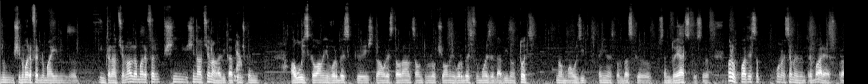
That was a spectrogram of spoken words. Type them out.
nu, și nu mă refer numai în uh, internațional, dar mă refer și, și național. Adică atunci Da. când auzi că oamenii vorbesc, uh, ești la un restaurant sau într-un loc și oamenii vorbesc frumos de Davino, toți, nu am auzit pe nimeni să vorbească, să îndoiască, să, mă rog, poate să pună semne de întrebare asupra,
